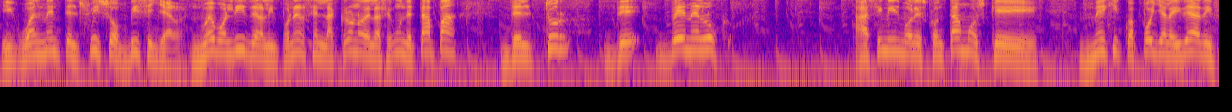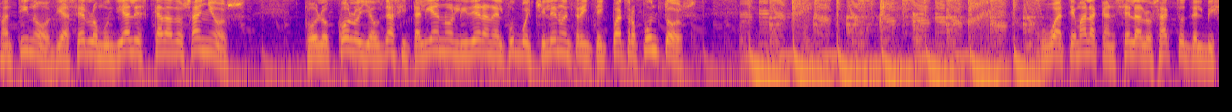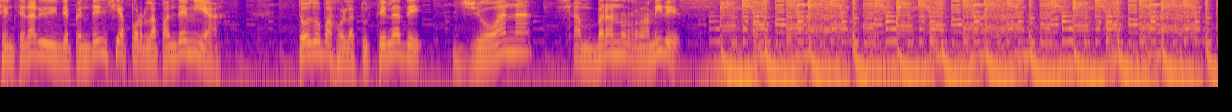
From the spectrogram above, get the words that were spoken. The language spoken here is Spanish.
Igualmente el suizo Biseyer, nuevo líder al imponerse en la crono de la segunda etapa del Tour de Benelux. Asimismo les contamos que México apoya la idea de Infantino de hacer los mundiales cada dos años. Colo Colo y Audaz Italiano lideran el fútbol chileno en 34 puntos. Guatemala cancela los actos del Bicentenario de Independencia por la pandemia. Todo bajo la tutela de Joana Zambrano Ramírez.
